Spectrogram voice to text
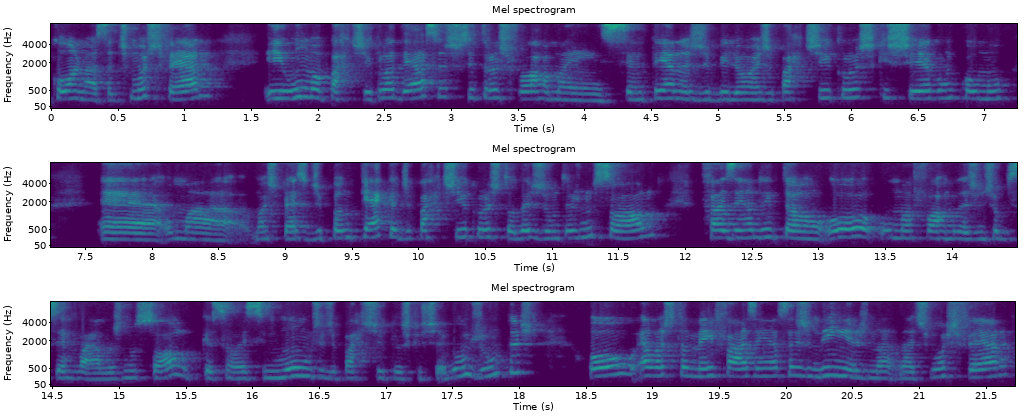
com a nossa atmosfera e uma partícula dessas se transforma em centenas de bilhões de partículas que chegam como é, uma, uma espécie de panqueca de partículas todas juntas no solo, fazendo então ou uma forma da gente observá-las no solo, porque são esse monte de partículas que chegam juntas, ou elas também fazem essas linhas na, na atmosfera,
